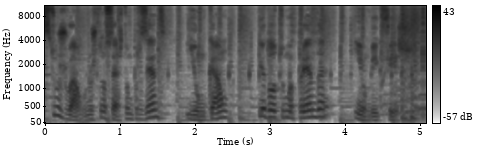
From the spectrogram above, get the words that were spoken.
E se tu, João, nos trouxeste um presente e um cão, eu dou-te uma prenda e um Big Fish.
